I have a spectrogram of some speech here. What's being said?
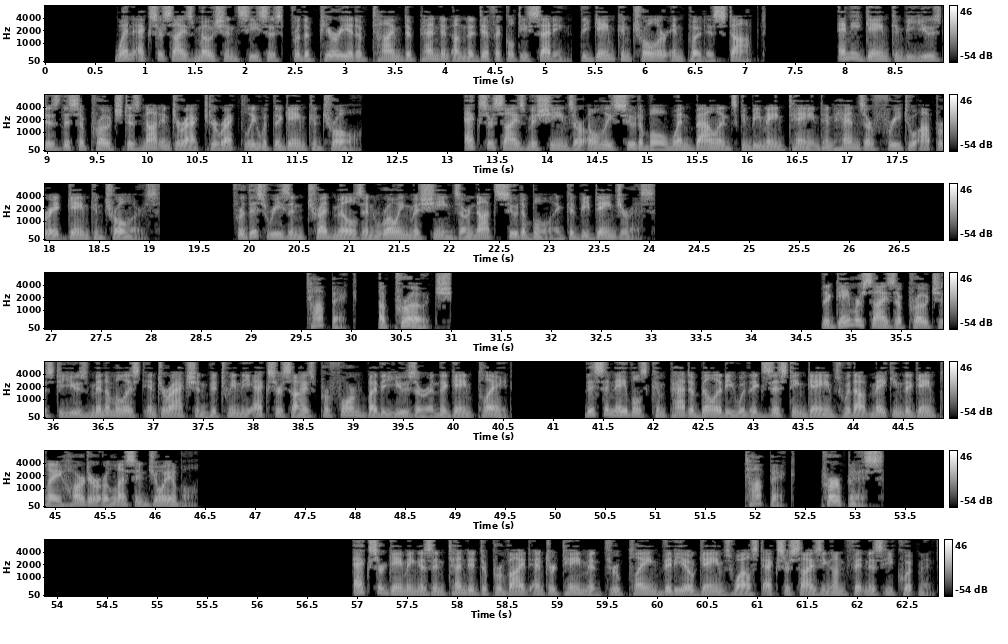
When exercise motion ceases, for the period of time dependent on the difficulty setting, the game controller input is stopped. Any game can be used as this approach does not interact directly with the game control. Exercise machines are only suitable when balance can be maintained and hands are free to operate game controllers. For this reason treadmills and rowing machines are not suitable and could be dangerous. Approach The gamersize approach is to use minimalist interaction between the exercise performed by the user and the game played. This enables compatibility with existing games without making the gameplay harder or less enjoyable. Topic: Purpose. Exergaming is intended to provide entertainment through playing video games whilst exercising on fitness equipment.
